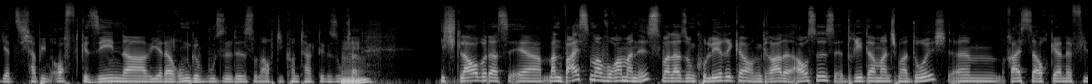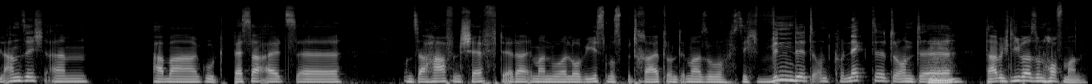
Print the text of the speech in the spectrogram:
jetzt, ich habe ihn oft gesehen da, wie er da rumgewuselt ist und auch die Kontakte gesucht Mhm. hat. Ich glaube, dass er, man weiß immer, woran man ist, weil er so ein Choleriker und geradeaus ist. Er dreht da manchmal durch, ähm, reißt da auch gerne viel an sich. Ähm, aber gut, besser als äh, unser Hafenchef, der da immer nur Lobbyismus betreibt und immer so sich windet und connected. Und äh, Mhm. da habe ich lieber so einen Hoffmann.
